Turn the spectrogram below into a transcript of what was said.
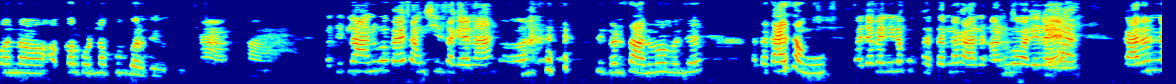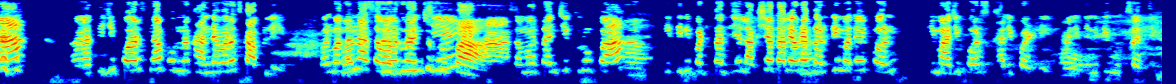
पण अक्कलकोटला खूप गर्दी होती. हा हा. मग तिथला अनुभव काय सांगशील सगळ्यांना? तिकडचा अनुभव म्हणजे आता काय सांगू? माझ्या बहिणीला खूप खतरनाक अनु- अनुभव आलेला आहे. कारण ना अं, तिची पर्स ना पूर्ण खांद्यावरच कापली. पण बोलतात ना पण सद्गुरूंची समर्थांची कृपा. हा, समर्थांची कृपा हा. की तिने पटकन जे लक्षात आलं एवढ्या गर्दीमध्ये पण की माझी पर्स खाली पडली हो. आणि तिने ती उचलली.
